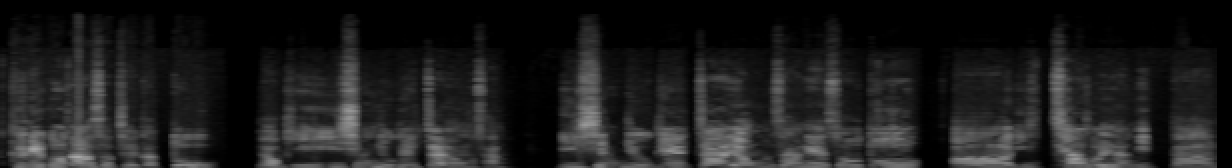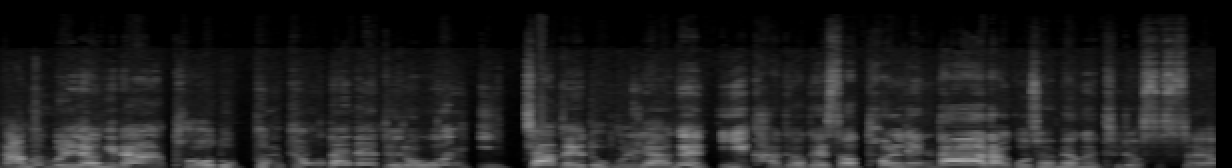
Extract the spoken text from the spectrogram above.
그리고 나서 제가 또 여기 26일자 영상 26일자 영상에서도 아, 2차 물량이 있다. 남은 물량이랑 더 높은 평단에 들어온 2차 매도 물량은 이 가격에서 털린다 라고 설명을 드렸었어요.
